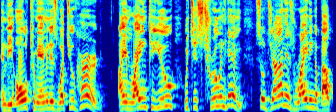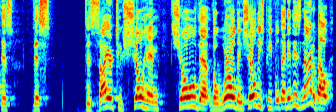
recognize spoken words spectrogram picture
And the old commandment is what you've heard. I am writing to you, which is true in him. So John is writing about this, this desire to show him, show the, the world, and show these people that it is not about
